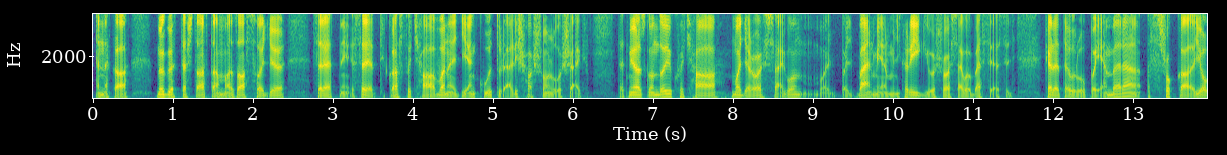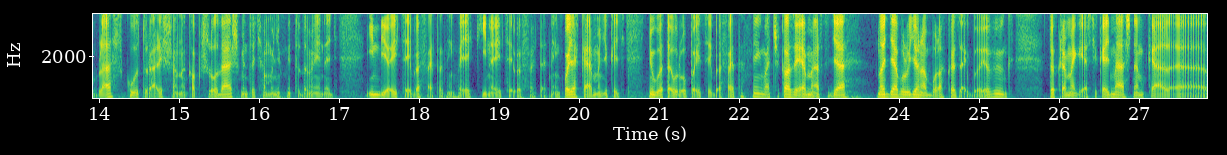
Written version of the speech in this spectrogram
ennek a mögöttes tartalma az az, hogy szeretné, szeretjük azt, hogyha van egy ilyen kulturális hasonlóság. Tehát mi azt gondoljuk, hogyha Magyarországon, vagy, vagy bármilyen mondjuk a régiós országban beszélsz egy kelet-európai emberrel, az sokkal jobb lesz kulturálisan a kapcsolódás, mint hogyha mondjuk, mit tudom én, egy indiai cégbe fektetnénk, vagy egy kínai cégbe fektetnénk, vagy akár mondjuk egy nyugat-európai cégbe fektetnénk, mert csak azért, mert ugye nagyjából ugyanabból a közegből jövünk, tökre megértjük egymást, nem kell uh,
